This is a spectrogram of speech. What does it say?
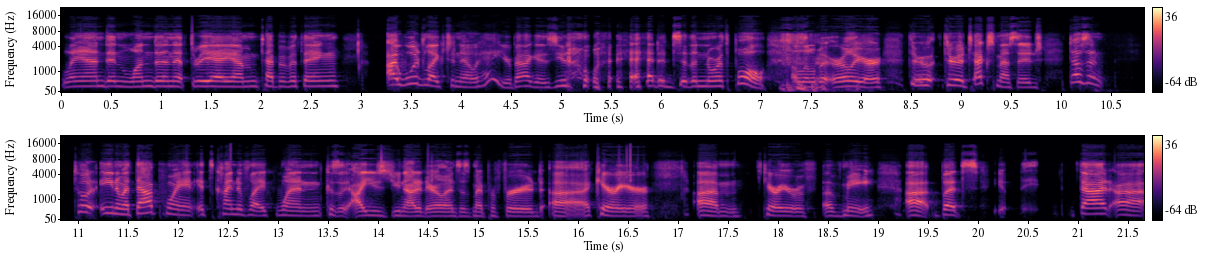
land in london at 3 a.m type of a thing i would like to know hey your bag is you know headed to the north pole a little bit earlier through through a text message. Doesn't to, you know at that point it's kind of like when because i used united airlines as my preferred uh, carrier um, carrier of, of me uh, but that uh,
